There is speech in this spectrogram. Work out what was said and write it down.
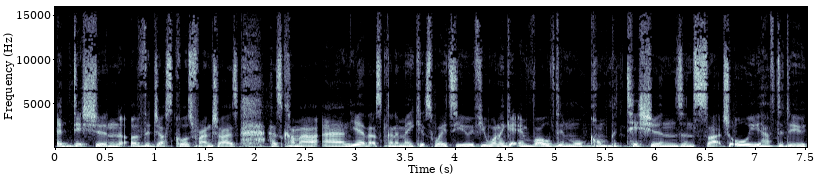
edition of the Just Cause franchise has come out, and yeah, that's going to make its way to you. If you want to get involved in more competitions and such, all you have to do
